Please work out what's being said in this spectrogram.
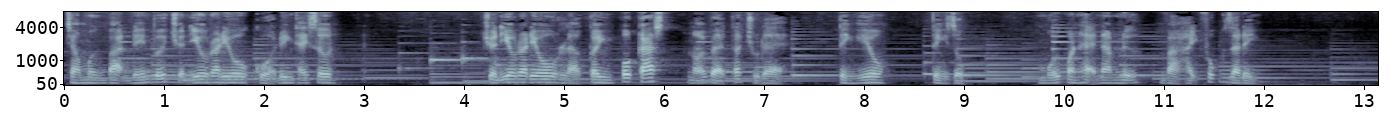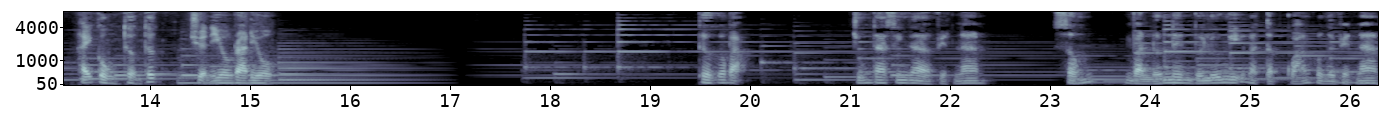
Chào mừng bạn đến với Chuyện Yêu Radio của Đinh Thái Sơn. Chuyện Yêu Radio là kênh podcast nói về các chủ đề tình yêu, tình dục, mối quan hệ nam nữ và hạnh phúc gia đình. Hãy cùng thưởng thức Chuyện Yêu Radio. Thưa các bạn, chúng ta sinh ra ở Việt Nam, sống và lớn lên với lối nghĩ và tập quán của người Việt Nam.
